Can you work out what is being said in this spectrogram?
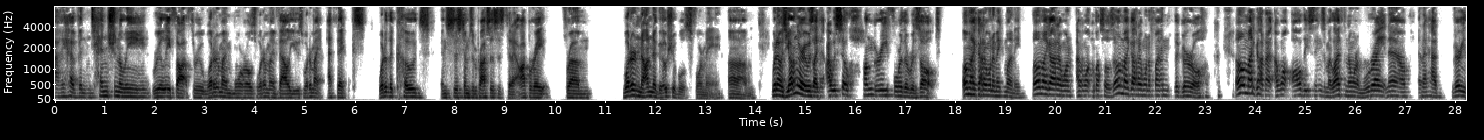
I have intentionally really thought through what are my morals? What are my values? What are my ethics? What are the codes and systems and processes that I operate from? What are non-negotiables for me? Um, when I was younger, it was like I was so hungry for the result. Oh my God, I want to make money. Oh my God, I want, I want muscles. Oh my God, I want to find the girl. Oh my God, I, I want all these things in my life and I want them right now. And I had very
